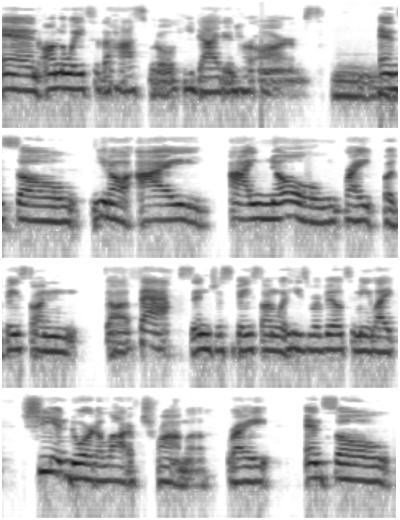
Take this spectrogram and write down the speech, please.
And on the way to the hospital, he died in her arms. Mm. And so, you know, I, I know, right, but based on uh, facts and just based on what he's revealed to me, like she endured a lot of trauma, right? And so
